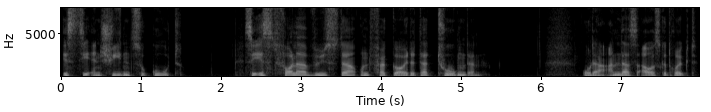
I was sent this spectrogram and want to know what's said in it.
ist sie entschieden zu gut. Sie ist voller wüster und vergeudeter Tugenden. Oder anders ausgedrückt,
